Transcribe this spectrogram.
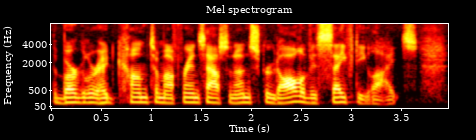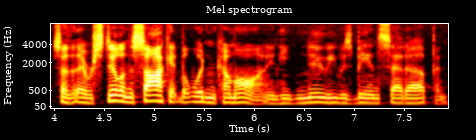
the burglar had come to my friend's house and unscrewed all of his safety lights so that they were still in the socket but wouldn't come on. And he knew he was being set up. And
